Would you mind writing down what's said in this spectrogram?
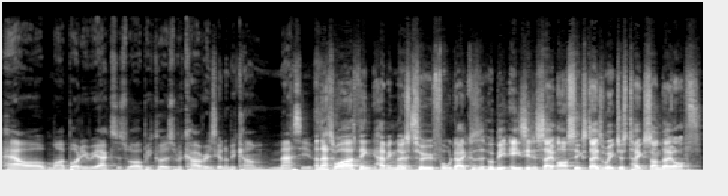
how my body reacts as well, because recovery is going to become massive. And that's why I think having those two full days, because it would be easy to say, oh, six days a week, just take Sunday off.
